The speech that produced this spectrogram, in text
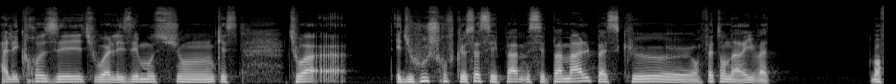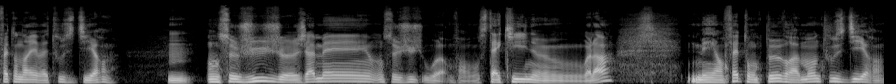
aller creuser, tu vois, les émotions, tu vois. et du coup, je trouve que ça, c'est pas, c'est pas mal parce que, en fait, on arrive à, bah, en fait, on arrive à tout se dire. Hmm. On se juge jamais, on se juge, ou, enfin, on se taquine, euh, voilà. Mais en fait, on peut vraiment tout se dire.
